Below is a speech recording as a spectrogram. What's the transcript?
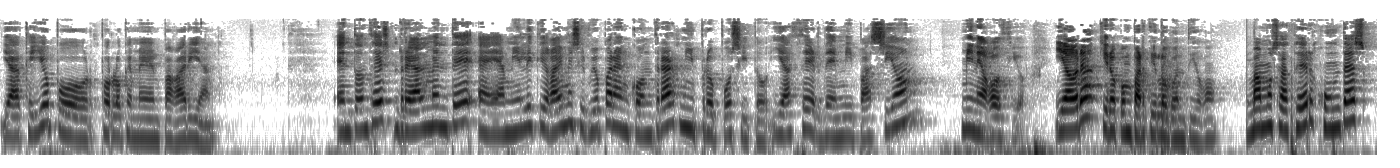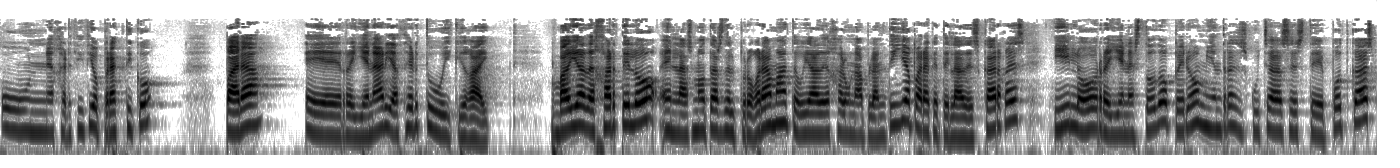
y aquello por, por lo que me pagarían. Entonces, realmente eh, a mí el Ikigai me sirvió para encontrar mi propósito y hacer de mi pasión mi negocio. Y ahora quiero compartirlo contigo. Vamos a hacer juntas un ejercicio práctico para eh, rellenar y hacer tu Ikigai. Voy a dejártelo en las notas del programa, te voy a dejar una plantilla para que te la descargues y lo rellenes todo, pero mientras escuchas este podcast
